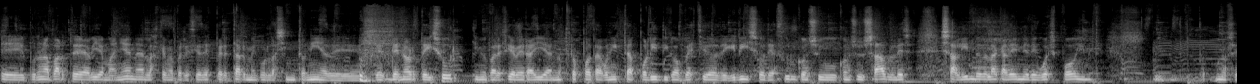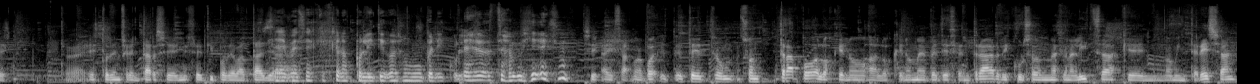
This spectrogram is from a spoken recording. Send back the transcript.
Eh, por una parte había mañanas en las que me parecía despertarme con la sintonía de, de- de norte y sur y me parecía ver ahí a nuestros protagonistas políticos vestidos de gris o de azul con, su, con sus sables saliendo de la academia de West Point. No sé. Esto de enfrentarse en ese tipo de batalla. Sí, hay veces que es que los políticos son muy peliculeros también. Sí, ahí está. Bueno, pues este son, son trapos a los que no a los que no me apetece entrar, discursos nacionalistas que no me interesan,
